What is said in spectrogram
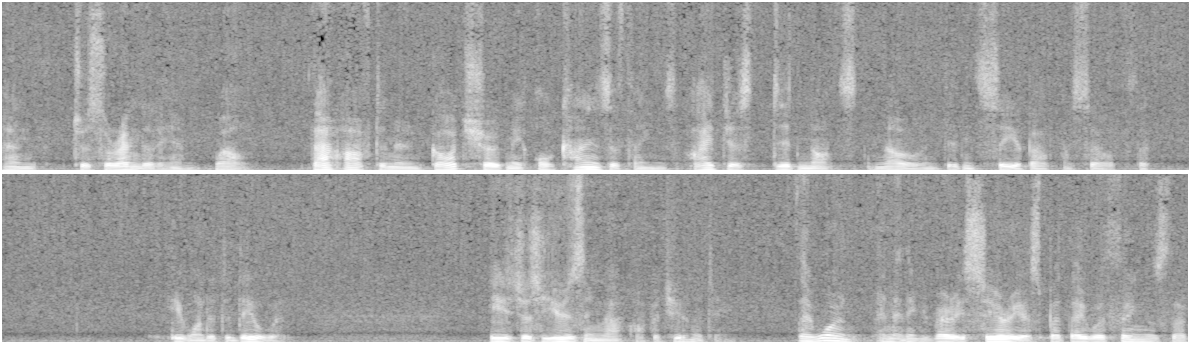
and, and to surrender to Him. Well, that afternoon, God showed me all kinds of things I just did not know and didn't see about myself that He wanted to deal with. He's just using that opportunity. They weren't anything very serious, but they were things that,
